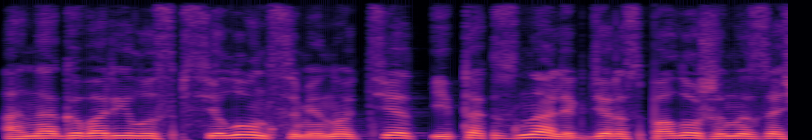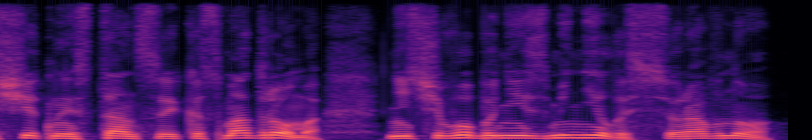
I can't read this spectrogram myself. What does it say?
Она говорила с псилонцами, но те и так знали, где расположены защитные станции космодрома. Ничего бы не изменилось все равно.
